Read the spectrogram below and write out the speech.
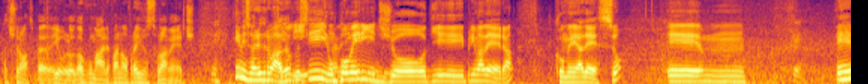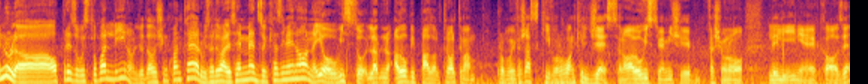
Faccio no, aspetta, io volevo da fumare, fa no, fra io c'ho solo la merce. Io mi sono ritrovato lì, così in un pomeriggio di primavera, come adesso, e... e nulla, ho preso questo pallino, gli ho dato 50 euro, mi sono arrivato alle 6 e mezzo in casa di mia nonna, io avevo visto, avevo pippato altre volte ma proprio mi faceva schifo, proprio anche il gesto, no? Avevo visto i miei amici che facevano le linee e cose,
